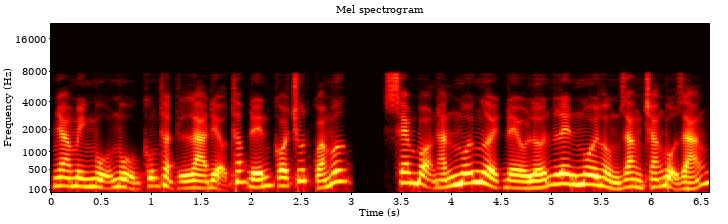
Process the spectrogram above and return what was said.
nhà mình mụ mụ cũng thật là điệu thấp đến có chút quá mức, xem bọn hắn mỗi người đều lớn lên môi hồng răng trắng bộ dáng,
